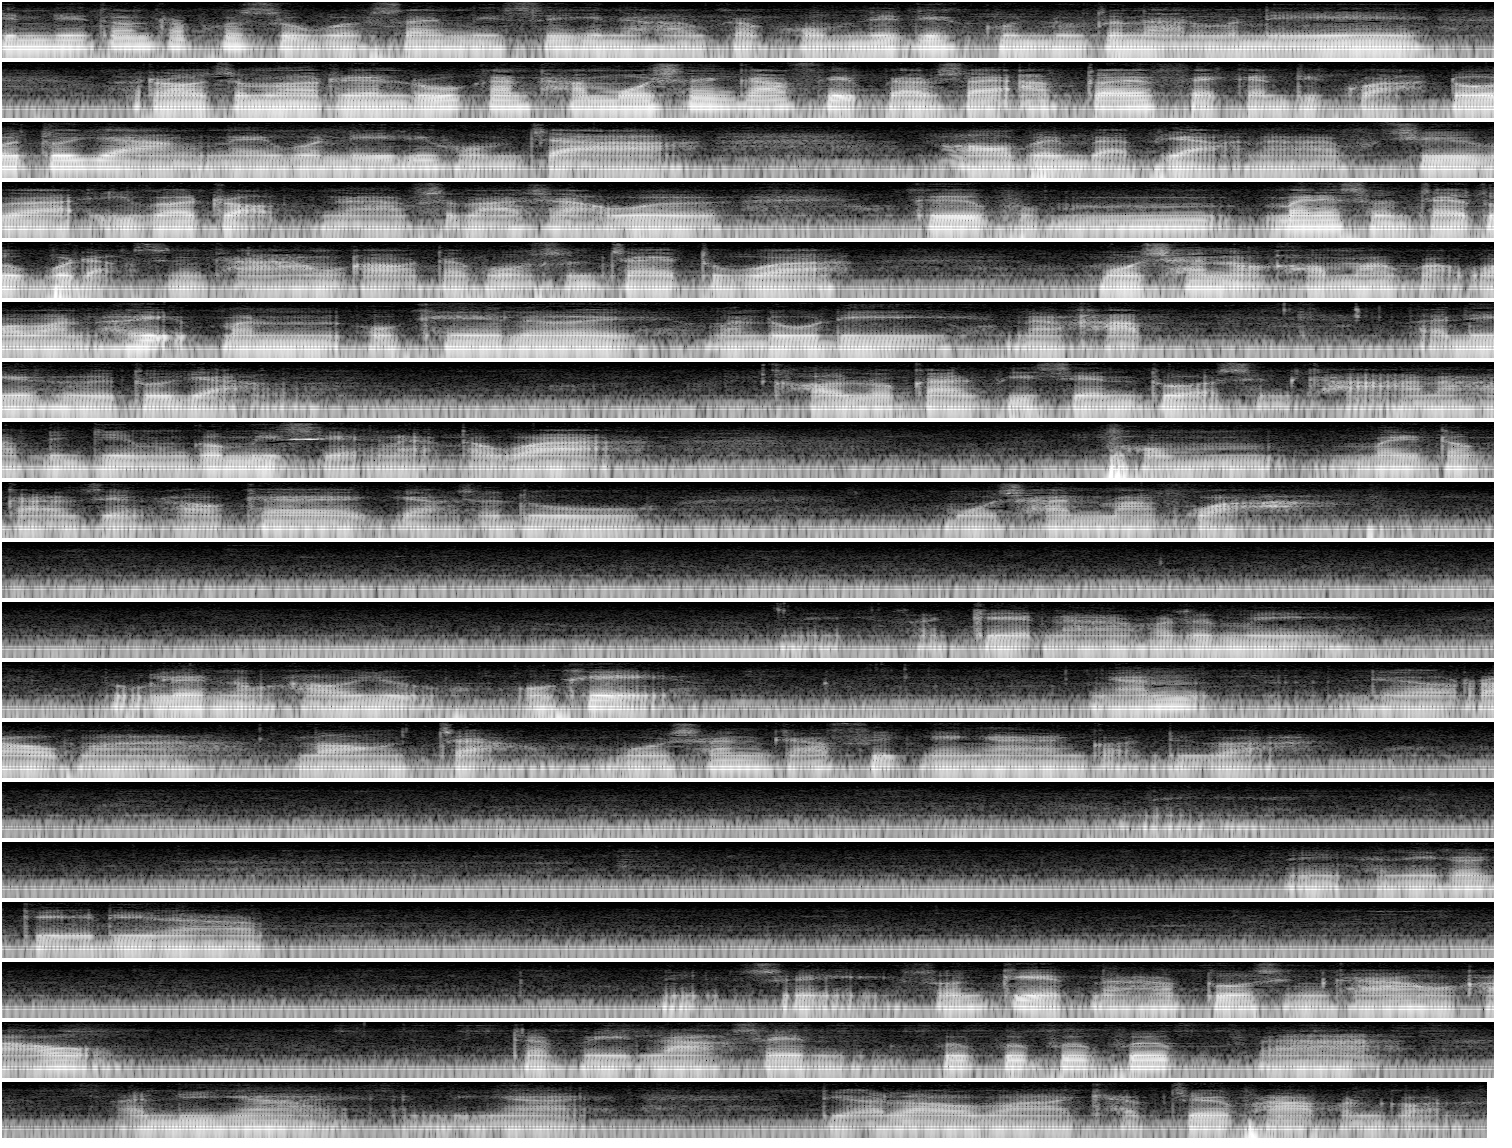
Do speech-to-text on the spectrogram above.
ยินดีต้อนรับเข้าสู่เว็บไซต์มิซี่นะครับกับผมนิติคุณดุกตนานวันนี้ เราจะมาเรียนรู้การทำ motion graphic แบบใช้ After Effects กันดีกว่า โดยตัวอย่างในวันนี้ที่ผมจะเอาเป็นแบบอย่างนะครับ ชื่อว่า Eva Drop นะครับ Smart Shower คือผมไม่ได้สนใจตัว product สินค้าของเขา แต่ผมสนใจตัว motion ของเขามากกว่าว่ามันเฮ้ยมันโอเคเลย มันดูดีนะครับ และนี่ก็คือตัวอย่างเขาต้องการพรีเซนต์ตัวสินค้านะครับ จริงๆมันก็มีเสียงแหละแต่ว่า ผมไม่ต้องการเสียงเขาแค่อยากจะดูโมชั่นมากกว่า นี่สังเกตนะครับก็จะมีลูกเล่นของเขาอยู่ โอเค งั้นเดี๋ยวเรามาลองจากโมชั่นกราฟิกง่ายๆกันก่อนดีกว่านี่อันนี้ก็เก๋ดีนะครับ นี่สิสังเกตนะครับตัวสินค้าของเขา จะมีลากเส้นปึ๊บปึ๊บปึ๊บปึ๊บอ่าอันนี้ง่ายอันนี้ง่าย เดี๋ยวเรามาแคปเจอร์ภาพกันก่อน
